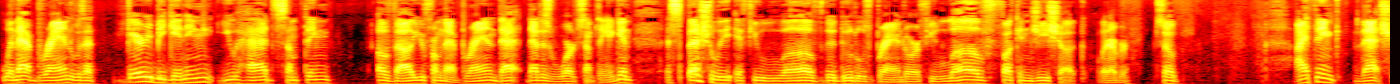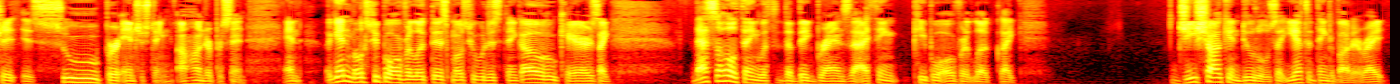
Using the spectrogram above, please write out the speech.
when that brand was at very beginning, you had something of value from that brand, that that is worth something. Again, especially if you love the Doodles brand or if you love fucking G Shock, whatever. So I think that shit is super interesting, 100%. And again, most people overlook this. Most people just think, oh, who cares? Like, that's the whole thing with the big brands that I think people overlook. Like, G Shock and Doodles, like, you have to think about it, right?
